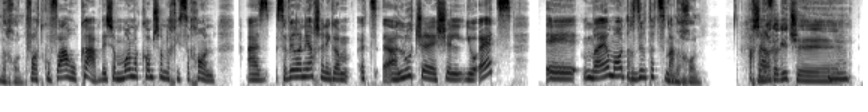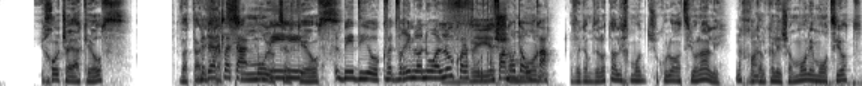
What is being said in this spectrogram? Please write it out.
נכון. כבר תקופה ארוכה, ויש המון מקום שם לחיסכון. אז סביר להניח שאני גם, העלות ש- של יועץ, אה, מהר מאוד תחזיר את עצמה. נכון. אני עכשיו, רק אגיד שיכול להיות שהיה כאוס, והתהליך עצמו ב- יוצר כאוס. בדיוק, והדברים לא נוהלו כל התקופה תקופה מאוד המון- ארוכה. וגם זה לא תהליך מאוד שכולו רציונלי. נכון. וכלכלי, יש המון אמוציות,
